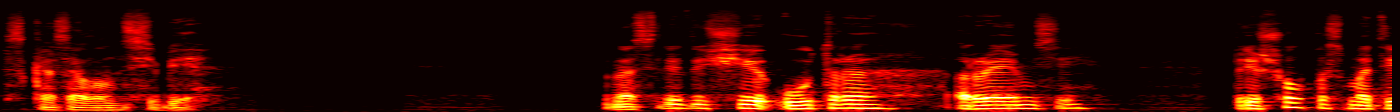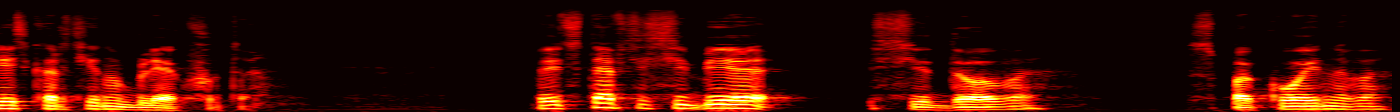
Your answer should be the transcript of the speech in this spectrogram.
сказал он себе. На следующее утро Рэмзи пришел посмотреть картину Блэкфута. Представьте себе седого, спокойного,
